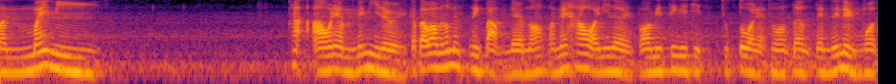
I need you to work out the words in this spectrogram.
มันไม่มี ถ้าเอาเนี่ยมันไม่มีเลย ก็แปลว่ามันต้องเป็นสตริงเปล่าเหมือนเดิมเนาะมันไม่เข้าไอ้นี้เลยเพราะมีสตริงดิจิตทุกตัวเนี่ยถูกเติมเต็มด้วยหนึ่งหมด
